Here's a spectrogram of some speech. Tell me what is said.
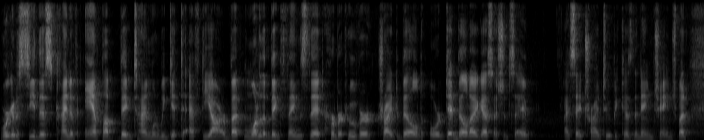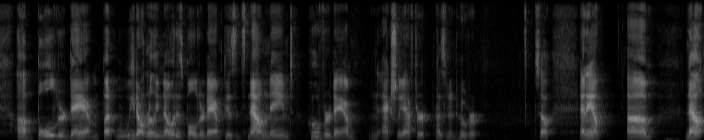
we're going to see this kind of amp up big time when we get to FDR but one of the big things that Herbert Hoover tried to build or did build I guess I should say I say tried to because the name changed but uh, Boulder Dam. But we don't really know it as Boulder Dam because it's now named Hoover Dam actually after President Hoover so Anyhow, um, now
